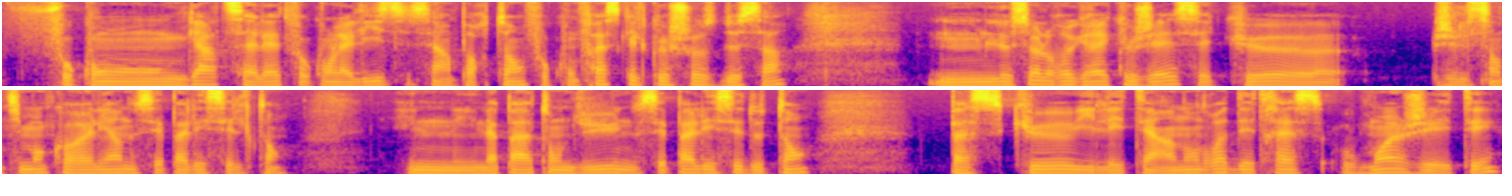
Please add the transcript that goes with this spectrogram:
faut qu'on garde sa lettre, faut qu'on la lise, c'est important, faut qu'on fasse quelque chose de ça. Hum, le seul regret que j'ai, c'est que j'ai le sentiment qu'Aurélien ne s'est pas laissé le temps. Il, il n'a pas attendu, il ne s'est pas laissé de temps parce qu'il était à un endroit de détresse où moi j'ai été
